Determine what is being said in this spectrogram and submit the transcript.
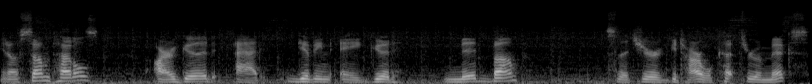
You know, some pedals are good at giving a good mid bump so that your guitar will cut through a mix,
